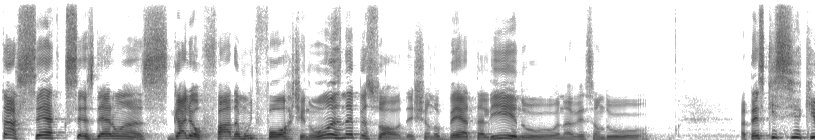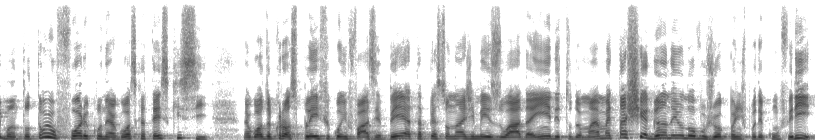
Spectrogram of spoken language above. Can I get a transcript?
Tá certo que vocês deram umas galhofadas muito forte no 11, né, pessoal? Deixando beta ali no, na versão do... Até esqueci aqui, mano. Tô tão eufórico com o negócio que até esqueci. O negócio do crossplay ficou em fase beta, personagem meio zoado ainda e tudo mais, mas tá chegando aí o um novo jogo pra gente poder conferir.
